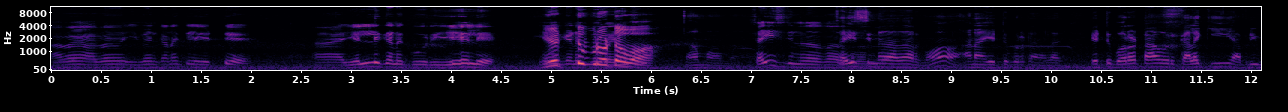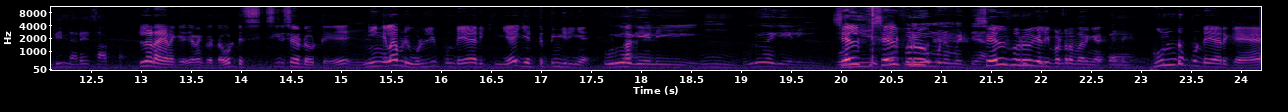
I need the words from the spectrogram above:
அவன் அவன் இவன் கணக்குல எட்டு. ஆஹ் எள்ளு கணக்கு ஒரு ஏழு. எட்டு புரோட்டாவா? ஆமா ஆமா. சைஸ் சின்னதா தான் சைஸ் சின்னதாக தான் இருக்கும். ஆனா எட்டு பரோட்டா நல்லா இருக்கும் எட்டு பரோட்டா ஒரு கலக்கி அப்படி இப்படின்னு நிறைய சாப்பிட்டோம். இல்லடா எனக்கு எனக்கு டவுட் சீரியஸா டவுட் நீங்களாம் அப்படி ஒல்லி புண்டையா இருக்கீங்க எட்டு திங்கிறீங்க. உருவகேலி. உருவகேலி. Self self. செல்ஃப் உருவகேலி பண்ற பாருங்க. குண்டு புண்டையா இருக்கேன்.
